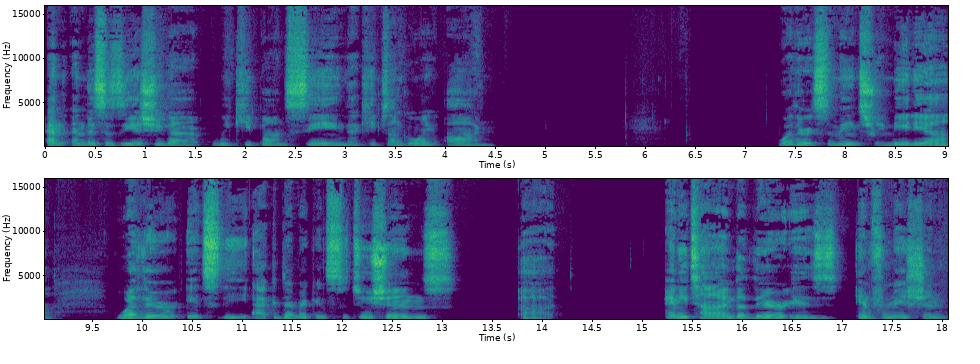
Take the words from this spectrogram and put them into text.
And and this is the issue that we keep on seeing that keeps on going on. Whether it's the mainstream media, whether it's the academic institutions, uh, anytime that there is information,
